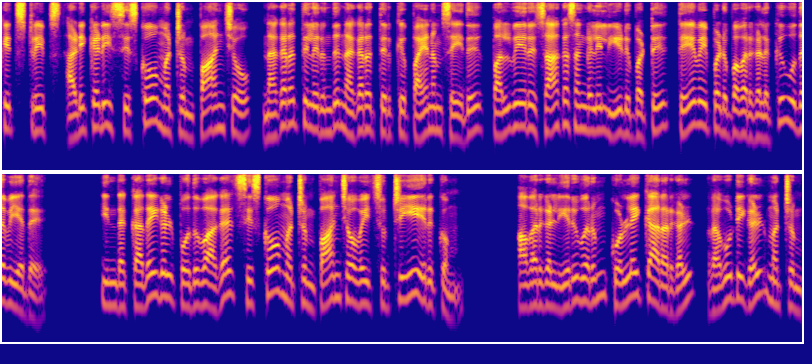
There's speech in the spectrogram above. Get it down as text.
கிட் ட்ரிப்ஸ் அடிக்கடி சிஸ்கோ மற்றும் பாஞ்சோ நகரத்திலிருந்து நகரத்திற்கு பயணம் செய்து பல்வேறு சாகசங்களில் ஈடுபட்டு தேவைப்படுபவர்களுக்கு உதவியது. இந்த கதைகள் பொதுவாக சிஸ்கோ மற்றும் பாஞ்சோவைச் சுற்றியே இருக்கும். அவர்கள் இருவரும் கொள்ளைக்காரர்கள், ரவுடிகள் மற்றும்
